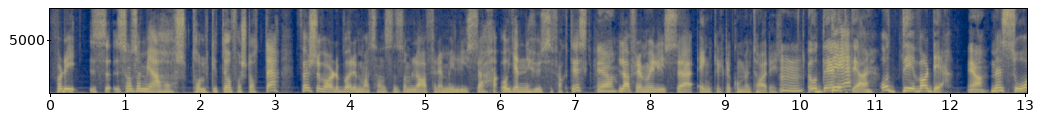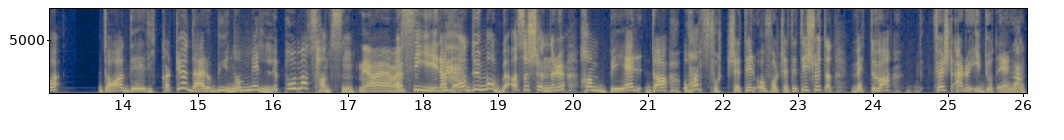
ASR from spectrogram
Fordi så, Sånn som jeg har tolket det og forstått det Først så var det bare Mads Hansen som la frem i lyset, og Jenny Huse faktisk, Ja. la frem i lyset enkelte kommentarer. Mm, og det, likte jeg. Og det var det. Ja. Men så, da det Richard gjør, det er å begynne å melde på Mads Hansen. ja, Og sier at 'å, du mobber'. Altså, skjønner du? Han ber da, og han fortsetter og fortsetter til slutt. At vet du hva? Først er du idiot én gang,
